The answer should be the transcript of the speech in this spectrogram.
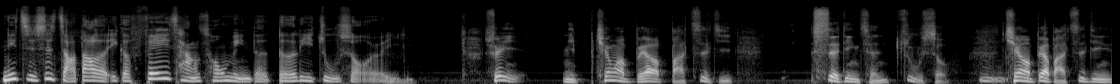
你只是找到了一个非常聪明的得力助手而已。嗯、所以你千万不要把自己设定成助手，嗯，千万不要把自己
